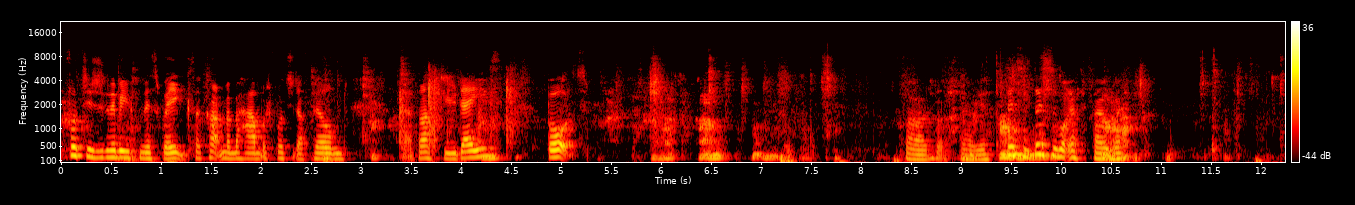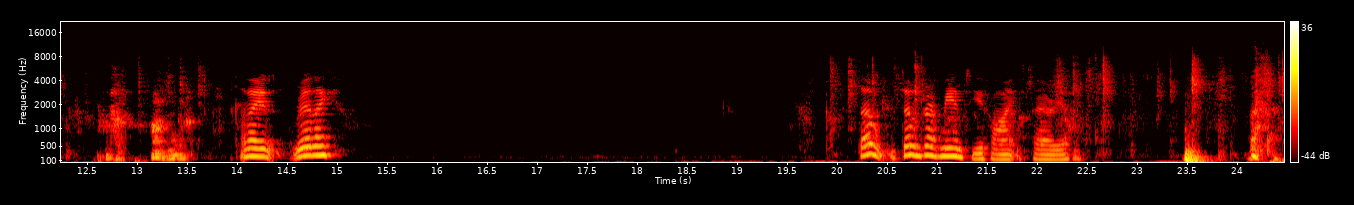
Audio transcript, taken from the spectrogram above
footage is going to be from this week because I can't remember how much footage I filmed uh, the last few days. But sorry, I've got to show you. This is this is what you have to cope with. I mean, really. Don't don't drag me into your fights, Peria.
